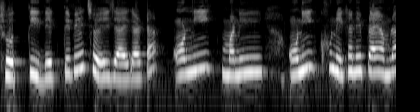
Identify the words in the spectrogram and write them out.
সত্যি দেখতে পেয়েছ এই জায়গাটা? অনেক মানে অনেকক্ষণ এখানে প্রায় আমরা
